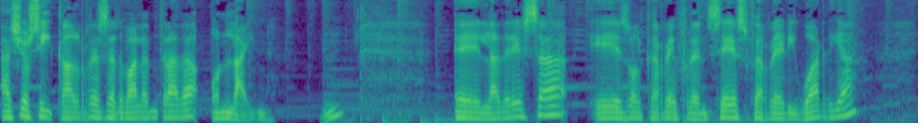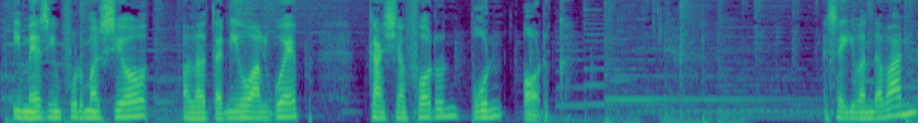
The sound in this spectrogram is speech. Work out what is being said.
Això sí, cal reservar l'entrada online. Mm? Eh, L'adreça és el carrer Francesc Ferrer i Guàrdia i més informació la teniu al web caixaforum.org. Seguim endavant.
